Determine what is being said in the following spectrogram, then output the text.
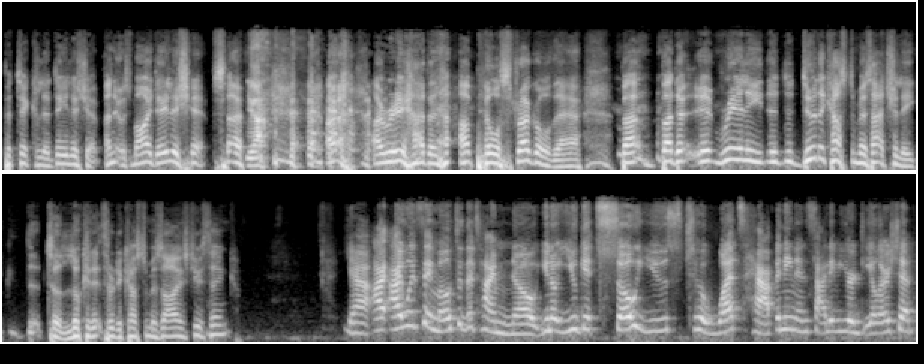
particular dealership, and it was my dealership, so yeah. I, I, really had an uphill struggle there. But but it, it really do the customers actually to look at it through the customer's eyes? Do you think? Yeah, I, I, would say most of the time, no. You know, you get so used to what's happening inside of your dealership,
